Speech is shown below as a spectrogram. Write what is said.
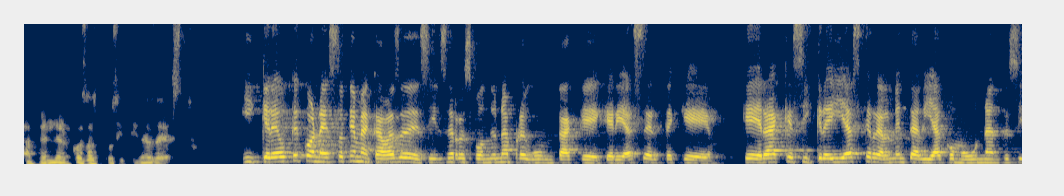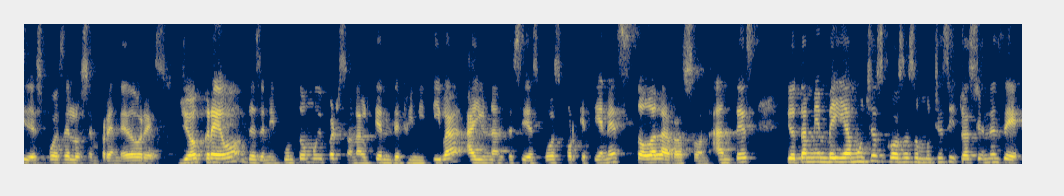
aprender cosas positivas de esto. Y creo que con esto que me acabas de decir se responde una pregunta que quería hacerte que que era que si creías que realmente había como un antes y después de los emprendedores. Yo creo, desde mi punto muy personal, que en definitiva hay un antes y después porque tienes toda la razón. Antes yo también veía muchas cosas o muchas situaciones de,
